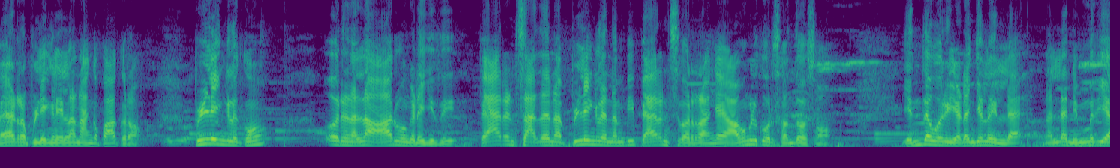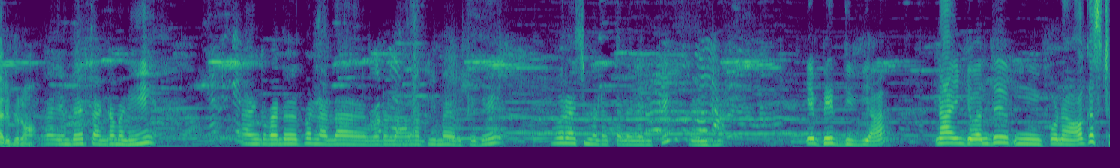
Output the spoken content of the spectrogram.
வேடுற பிள்ளைங்களை எல்லாம் நாங்கள் பார்க்குறோம். பிள்ளைங்களுக்கும் ஒரு நல்ல ஆர்வம் கிடைக்குது. பேரண்ட்ஸ் அதை நான் பிள்ளைங்களை நம்பி பேரண்ட்ஸ் வர்றாங்க. அவங்களுக்கு ஒரு சந்தோஷம். எந்த ஒரு இடைஞ்சலும் இல்லை. நல்ல நிம்மதியாக இருக்கிறோம். என் பேர் தங்கமணி. இங்கே வந்தது இப்போ நல்லா உடல் ஆரோக்கியமாக இருக்குது. ஊராட்சி மன்ற தலைவருக்கு நன்றி. என் பேர் திவ்யா. நான் இங்கே வந்து போன ஆகஸ்ட்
